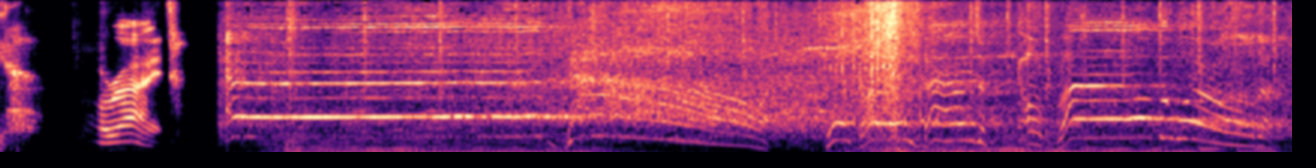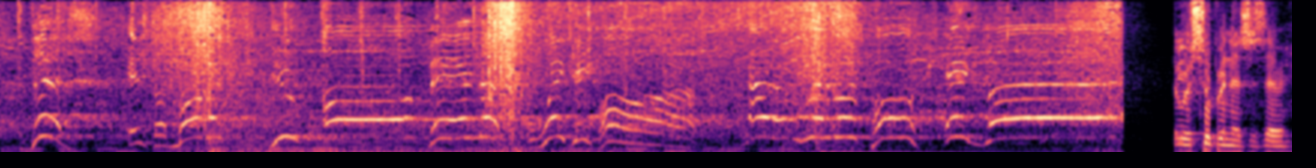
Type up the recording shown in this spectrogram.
Hey. All right. fans around the world. This is the moment you've all been waiting for. Out of Liverpool, England. They were super necessary.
